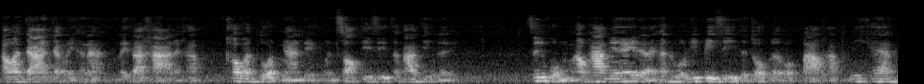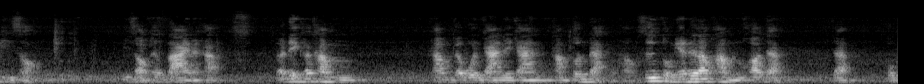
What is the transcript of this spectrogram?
เอาอาจารย์จากในคณะในสาขานะครับ เข้ามาตรวจงานเด็กเหมือนสอบทีสีสภาพจริงเลย ซึ่งผมเอาภาพนี้ให้หลายๆท่านดูที่ปีสี่จะจบแล้วบอกเปล่าครับ นี่แค่ปีสองปีสองเทอมปลายนะครับ แล้วเด็กก็ทำทำกระบวนการในการทำต้นแบบของเขาซึ่งตรงนี้ได้รับความอนุเคราะห์จากจากผม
